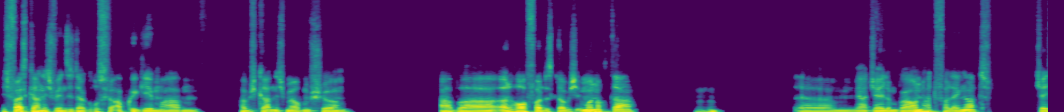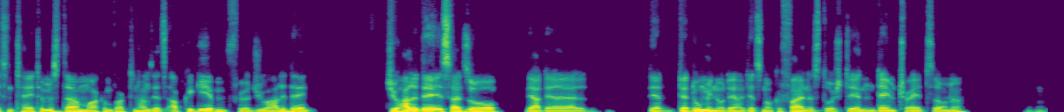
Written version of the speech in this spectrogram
ich weiß gar nicht, wen sie da groß für abgegeben haben. Habe ich gerade nicht mehr auf dem Schirm. Aber Al Horford ist, glaube ich, immer noch da. Mhm. Ähm, ja, Jaylen Brown hat verlängert. Jason Tatum ist da. Malcolm Brogdon haben sie jetzt abgegeben für Drew Holiday. Drew Holiday ist halt so, ja, der, der, der Domino, der halt jetzt noch gefallen ist durch den Dame-Trade, so, ne? Mhm.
